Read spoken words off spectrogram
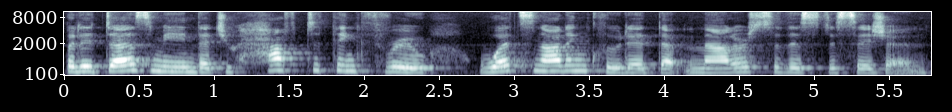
but it does mean that you have to think through what's not included that matters to this decision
